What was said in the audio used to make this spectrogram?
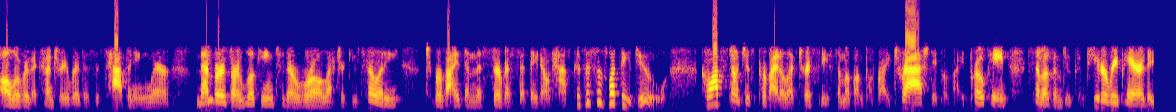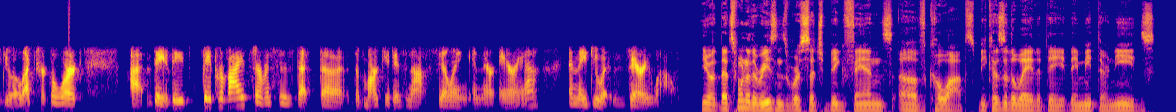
all over the country where this is happening, where members are looking to their rural electric utility to provide them this service that they don't have, because this is what they do. Co-ops don't just provide electricity. Some of them provide trash, they provide propane, some of them do computer repair, they do electrical work, uh, they, they, they provide services that the, the market is not filling in their area, and they do it very well. You know, that's one of the reasons we're such big fans of co ops because of the way that they, they meet their needs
